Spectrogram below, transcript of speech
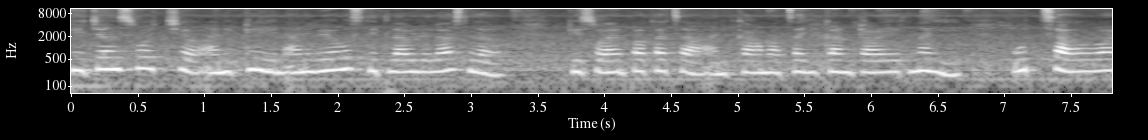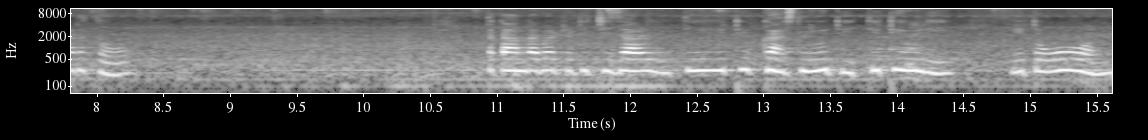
किचन स्वच्छ आणि क्लीन आणि व्यवस्थित लावलेलं असलं की स्वयंपाकाचा आणि कामाचाही कंटाळा येत नाही. उत्साह वाढतो. तर कांदा बटाट्याची जाळी ती ठीक घासली होती ती ठेवली. इथं ओव्हन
